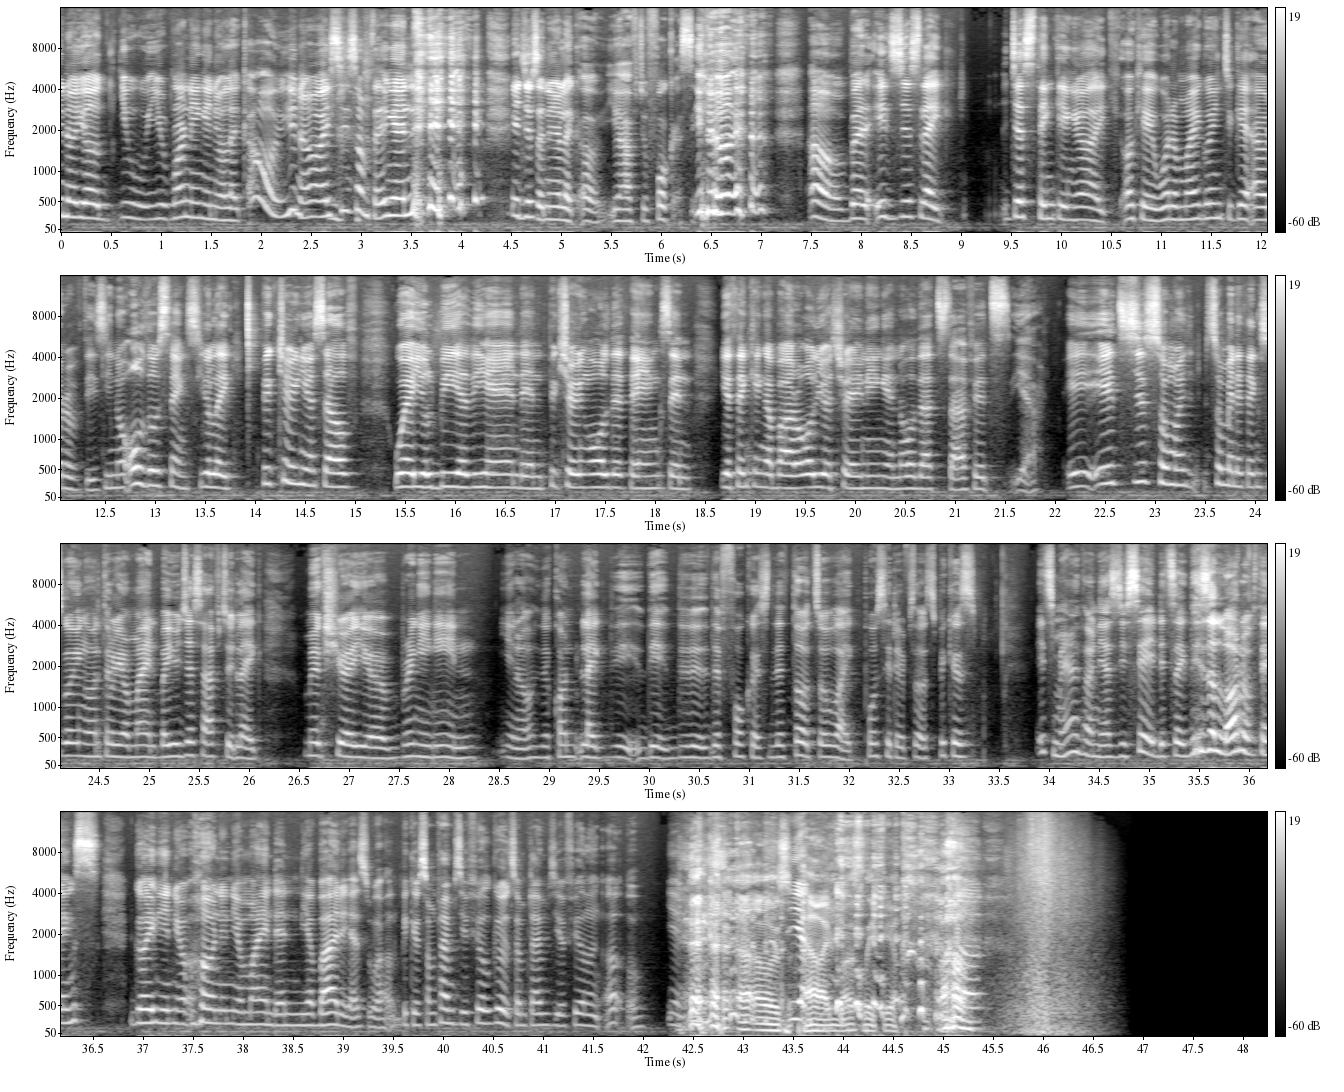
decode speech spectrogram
you know you're you you're running and you're like oh you know i see something and it just and you're like oh you have to focus you know? Oh but it's just like just thinking you're like okay what am i going to get out of this? You know all those things. You're like picturing yourself where you'll be at the end and picturing all the things and you're thinking about all your training and all that stuff. It's yeah. It, it's just so much so many things going on through your mind but you just have to like make sure you're bringing in you know the con like the, the the the focus the thoughts of like positive thoughts because it's marathon as you said it's like there's a lot of things going in your own in your mind and your body as well because sometimes you feel good sometimes you're feeling uh-oh you know Uh oh, is Yeah. how I mostly feel. Um, Uh,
